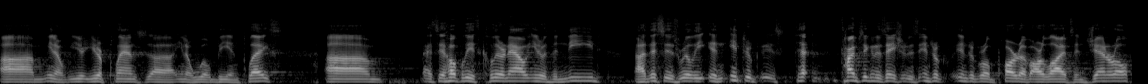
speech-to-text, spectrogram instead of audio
um, you know, your, your plans, you know, will be in place. Um, I say hopefully it's clear now, you know, the need. Uh, this is really an time synchronization is an integral part of our lives in general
